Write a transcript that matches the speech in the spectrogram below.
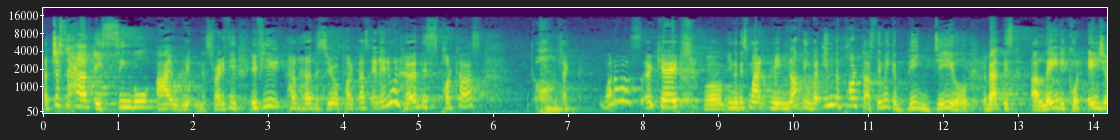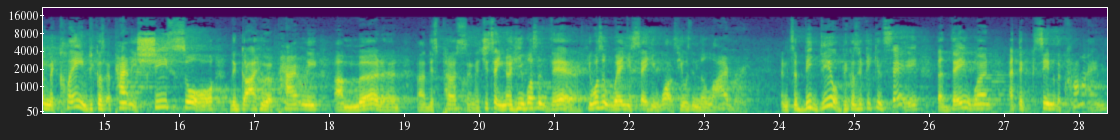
Right? Just to have a single eyewitness, right? If you, if you have heard the Serial podcast, and anyone heard this podcast? Oh, like one of us? Okay. Well, you know, this might mean nothing, but in the podcast, they make a big deal about this uh, lady called Asia McClain because apparently she saw the guy who apparently uh, murdered uh, this person. And she's saying, no, he wasn't there. He wasn't where you say he was. He was in the library. And it's a big deal because if you can say that they weren't at the scene of the crime,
